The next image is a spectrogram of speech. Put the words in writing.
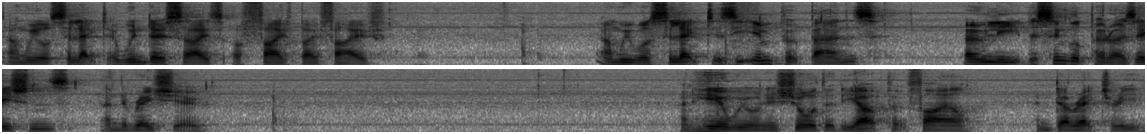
and we will select a window size of 5 by 5 and we will select as the input bands only the single polarizations and the ratio and here we will ensure that the output file and directory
